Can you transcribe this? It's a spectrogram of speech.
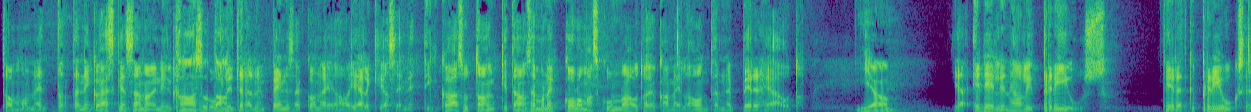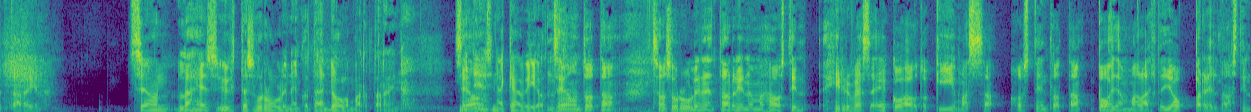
tuommoinen, tota, niin kuin äsken sanoin, niin yksi literäinen pensakone, johon jälkiasennettiin kaasutankki. Tämä on semmoinen kolmas kunnon auto, joka meillä on, tämmöinen perheauto. Joo. Ja edellinen oli Prius. Tiedätkö Priuksen tarina? Se on lähes yhtä surullinen kuin tämä Dolmar-tarina. Se Miten on, sinä kävi jo? Se on, tota, se on surullinen tarina. Mä ostin hirveässä ekoauto kiimassa, ostin tota, Pohjanmaalaiselta jopparilta, ostin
